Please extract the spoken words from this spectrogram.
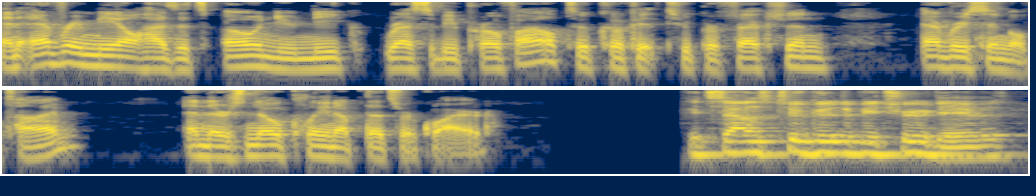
And every meal has its own unique recipe profile to cook it to perfection every single time. And there's no cleanup that's required. It sounds too good to be true, David.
